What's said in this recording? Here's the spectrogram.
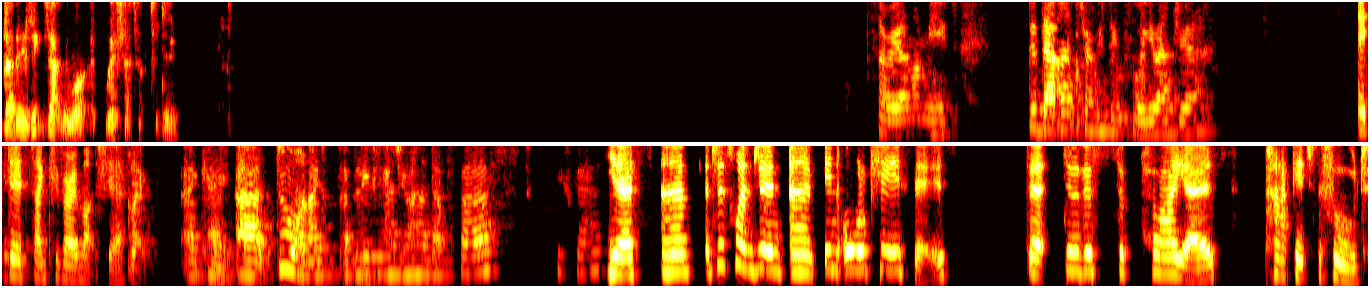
that is exactly what we're set up to do. Sorry, I'm on mute. Did that answer everything for you, Andrea? It did, thank you very much, yes. Great. Okay, uh, Dawn, I, I believe you had your hand up first. Please go ahead. Yes, um, I'm just wondering, um, in all cases, that do the suppliers package the food?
